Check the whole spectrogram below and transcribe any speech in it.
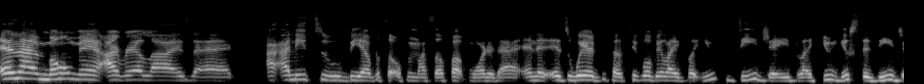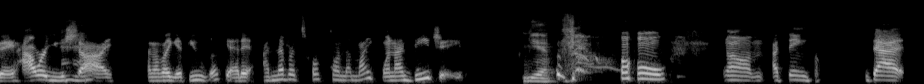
in that moment, I realized that I, I, need to be able to open myself up more to that. And it, it's weird because people will be like, "But you DJed, like you used to DJ. How are you mm-hmm. shy?" And I'm like, if you look at it, I never talked on the mic when I DJed. Yeah. So um, I think that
